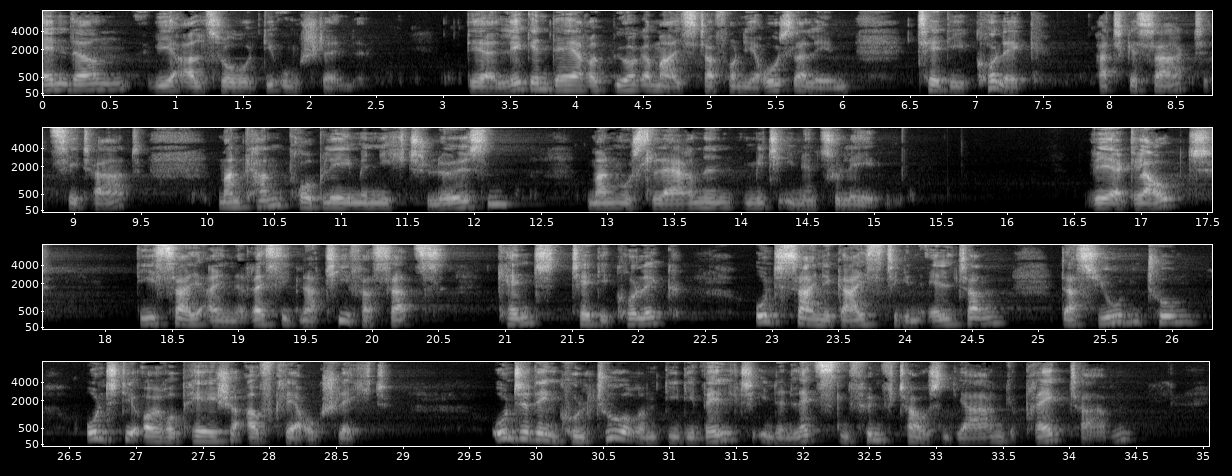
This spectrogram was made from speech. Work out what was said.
Ändern wir also die Umstände. Der legendäre Bürgermeister von Jerusalem, Teddy Kollek, hat gesagt, Zitat, man kann Probleme nicht lösen, man muss lernen, mit ihnen zu leben. Wer glaubt, dies sei ein resignativer Satz, kennt Teddy Kollek und seine geistigen Eltern, das Judentum und die europäische Aufklärung schlecht. Unter den Kulturen, die die Welt in den letzten 5000 Jahren geprägt haben,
